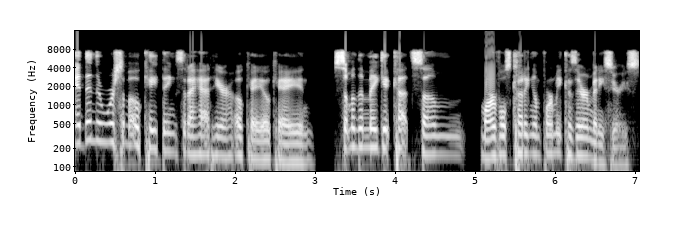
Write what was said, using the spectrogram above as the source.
and then there were some okay things that I had here. Okay, okay, and some of them may get cut. Some Marvel's cutting them for me because they're a miniseries,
